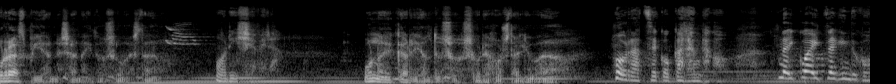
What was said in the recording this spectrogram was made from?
Urrazpian esan nahi duzu, ez da? Hori bera. Una ekarri alduzu zure hostailua. Horratzeko karandago. Nahikoa hitz egin dugu.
